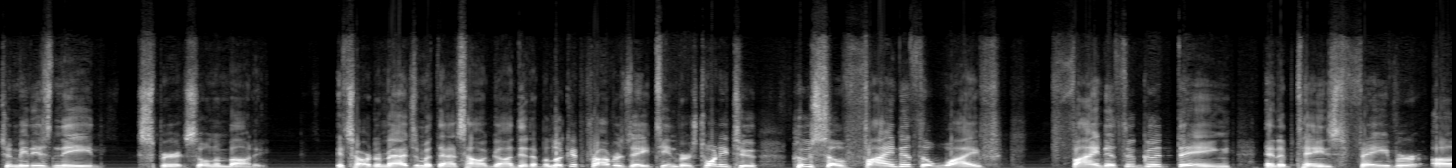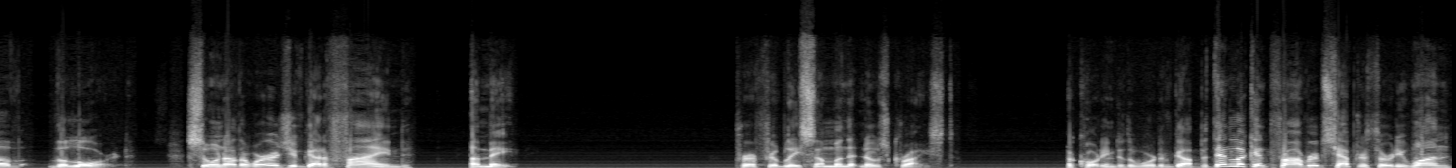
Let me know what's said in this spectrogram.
to meet his need, spirit, soul, and body? It's hard to imagine, but that's how God did it. But look at Proverbs 18, verse 22 Whoso findeth a wife findeth a good thing and obtains favor of the Lord. So, in other words, you've got to find a mate, preferably someone that knows Christ, according to the Word of God. But then look at Proverbs chapter 31,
